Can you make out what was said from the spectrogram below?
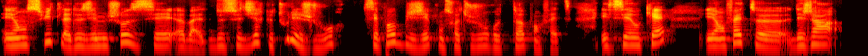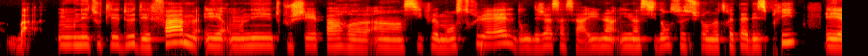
Et ensuite, la deuxième chose, c'est bah, de se dire que tous les jours, c'est pas obligé qu'on soit toujours au top en fait. Et c'est OK. Et en fait, déjà, bah, on est toutes les deux des femmes et on est touché par un cycle menstruel. Donc déjà, ça, ça a une, incidence sur notre état d'esprit. Et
